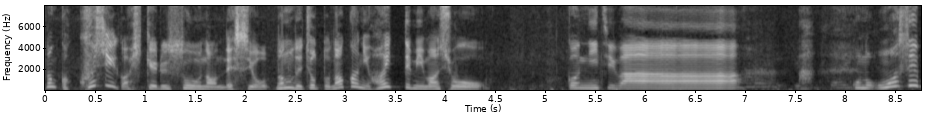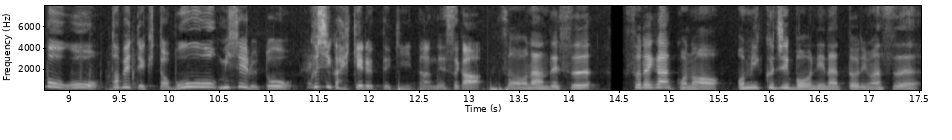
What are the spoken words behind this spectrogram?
なんかくじが引けるそうなんですよなのでちょっと中に入ってみましょうこんにちはあこのおわせ棒を食べてきた棒を見せるとくじが引けるって聞いたんですがそうなんです。それがこのおみくじ棒になっております。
